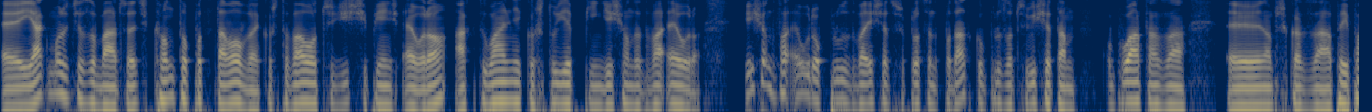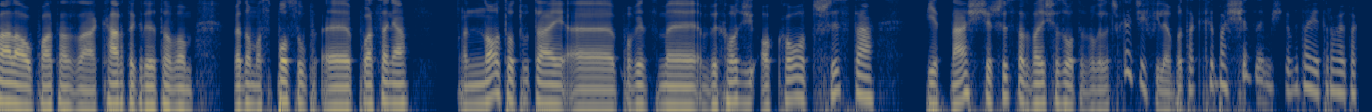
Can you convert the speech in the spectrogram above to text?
E, Jak możecie zobaczyć, konto podstawowe kosztowało 35 euro, aktualnie kosztuje 52 euro. 52 euro plus 23% podatku, plus oczywiście tam opłata za e, na przykład za PayPala, opłata za kartę kredytową, wiadomo, sposób e, płacenia. No to tutaj powiedzmy wychodzi około 315-320 zł w ogóle. Czekajcie chwilę, bo tak chyba siedzę, mi się wydaje trochę tak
